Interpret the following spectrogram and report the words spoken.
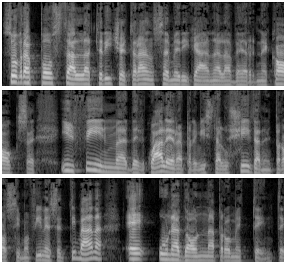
sovrapposta all'attrice transamericana Laverne Cox. Il film, del quale era prevista l'uscita nel prossimo fine settimana, è Una donna promettente.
